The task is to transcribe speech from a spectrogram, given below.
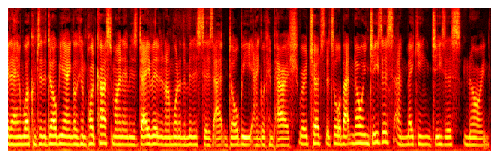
G'day and welcome to the Dalby Anglican Podcast. My name is David and I'm one of the ministers at Dalby Anglican Parish. We're a church that's all about knowing Jesus and making Jesus known.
